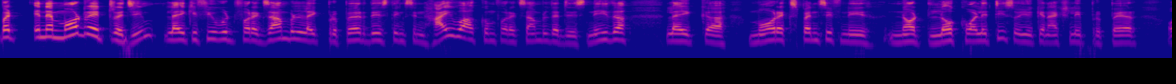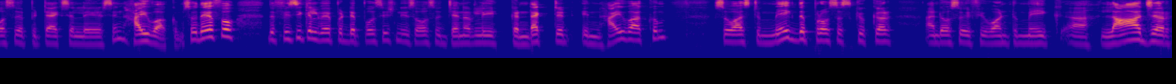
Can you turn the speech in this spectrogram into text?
But in a moderate regime like if you would for example, like prepare these things in high vacuum for example, that is neither like uh, more expensive not low quality. So, you can actually prepare also epitaxial layers in high vacuum. So, therefore, the physical vapor deposition is also generally conducted in high vacuum. So, as to make the process quicker and also if you want to make uh, larger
